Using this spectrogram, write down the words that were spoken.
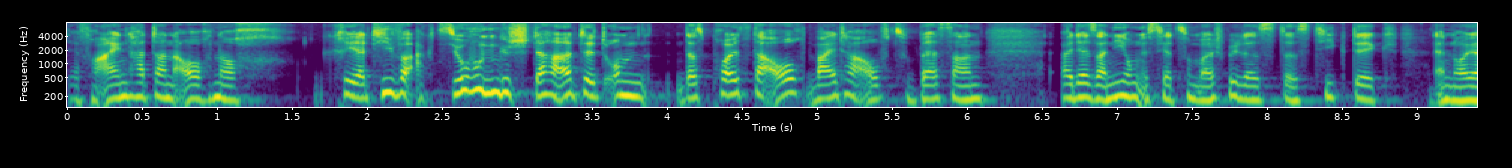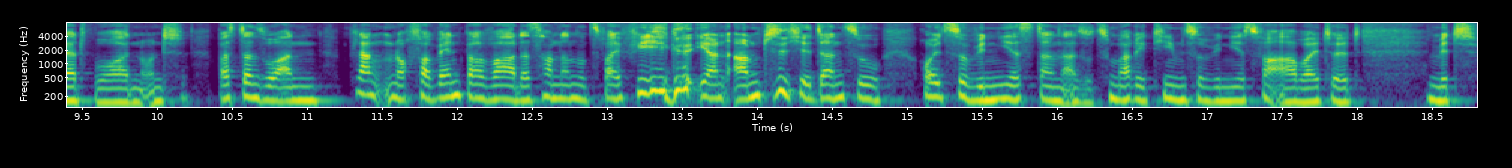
Der Verein hat dann auch noch kreative Aktionen gestartet, um das Polster auch weiter aufzubessern. Bei der Sanierung ist ja zum Beispiel das, das Teakdeck erneuert worden und was dann so an Planken noch verwendbar war, das haben dann so zwei fähige Ehrenamtliche dann zu Holzsouvenirs dann, also zu maritimen Souvenirs verarbeitet mit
